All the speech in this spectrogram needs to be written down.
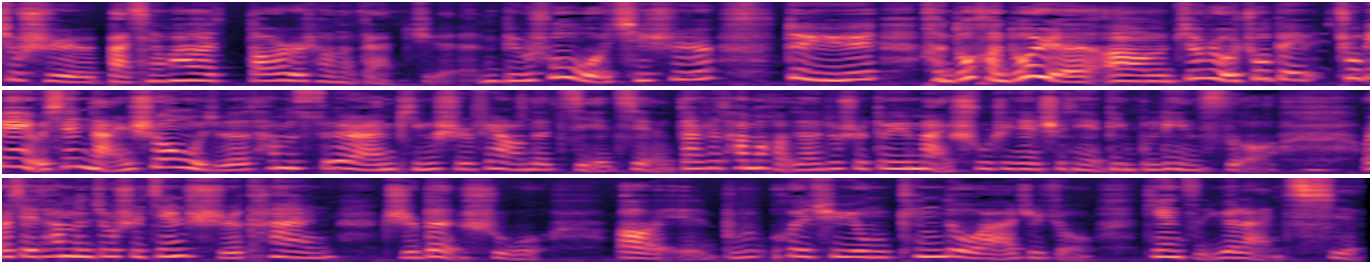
就是把钱花在刀刃上的感觉。你比如说，我其实对于很多很多人啊，就是我周边周边有些男生，我觉得他们虽然平时非常的节俭，但是他们好像就是对于买书这件事情也并不吝啬，而且他们就是坚持看纸本书。呃，不会去用 Kindle 啊这种电子阅览器。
